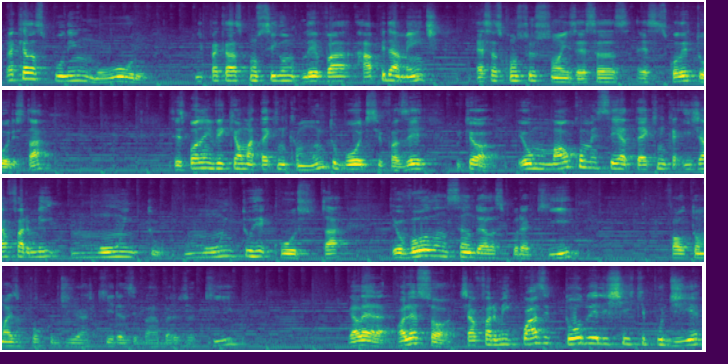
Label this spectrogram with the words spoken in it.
para que elas pulem um muro e para que elas consigam levar rapidamente essas construções, essas, esses coletores, tá? Vocês podem ver que é uma técnica muito boa de se fazer, porque ó, eu mal comecei a técnica e já farmei muito, muito recurso, tá? Eu vou lançando elas por aqui, faltou mais um pouco de arqueiras e bárbaros aqui. Galera, olha só, já farmei quase todo o elixir que podia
